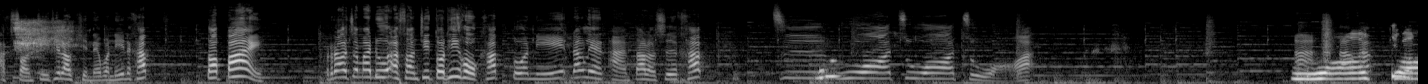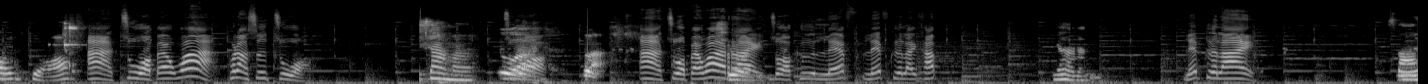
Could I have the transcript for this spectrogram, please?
อักษรจีนที่เราเขียนในวันนี้นะครับ ต่อไปเราจะมาดูอักษรจีนตัวที่ 6 ครับ ตัวนี้นักเรียนอ่านตามหลักสือครับจือวัวจัวจัวอะวัวตามครับจวหัวอ่าจัวแปลว่าฝรั่งชื่อจัวพิซซ่ามาจัวจัวอ่าจัวแปลว่าอะไรจัวคือ left left คืออะไรครับเนี่ย left คืออะไร ซ้าย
